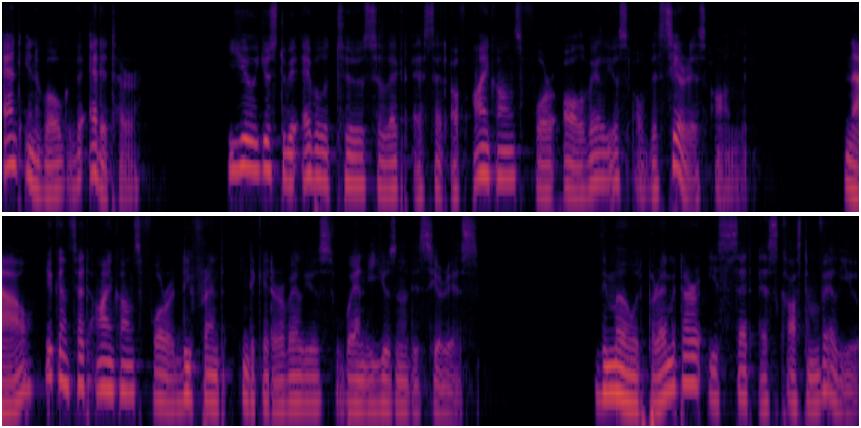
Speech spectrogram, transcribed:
and invoke the editor. You used to be able to select a set of icons for all values of the series only. Now you can set icons for different indicator values when using this series. The mode parameter is set as custom value.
